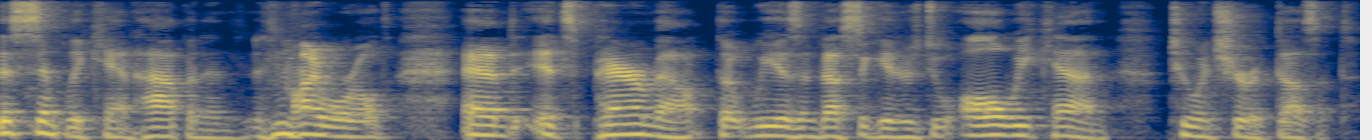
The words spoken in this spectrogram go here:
This simply can't happen in, in my world. And it's paramount that we as investigators do all we can to ensure it doesn't.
